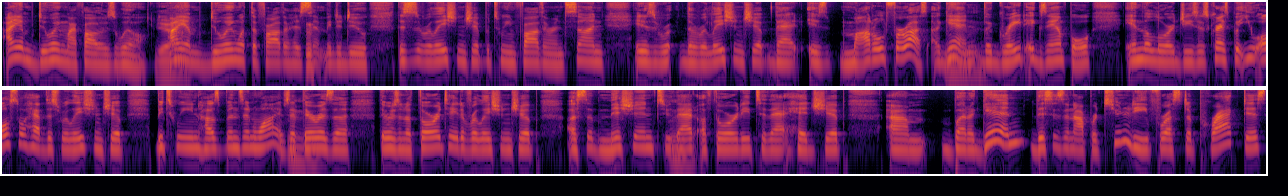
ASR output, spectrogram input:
I am doing my Father's will. Yeah. I am doing what the Father has sent me to do. This is a relationship between Father and Son. It is re- the relationship that is modeled for us. Again, Mm-hmm. the great example in the Lord Jesus Christ. But you also have this relationship between husbands and wives. That Mm. there is a there is an authoritative relationship, a submission to Mm. that authority, to that headship. Um, but again, this is an opportunity for us to practice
